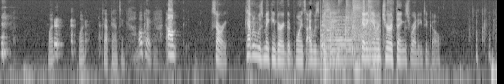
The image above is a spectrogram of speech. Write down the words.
what? What? Tap dancing. Okay. Um, sorry. Kevin was making very good points. I was busy getting immature things ready to go.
